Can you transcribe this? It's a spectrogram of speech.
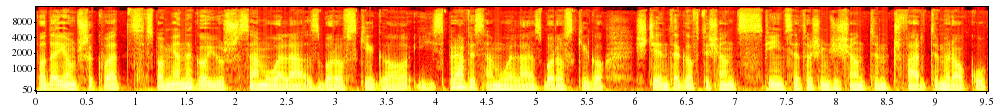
podają przykład wspomnianego już Samuela Zborowskiego i sprawy Samuela Zborowskiego ściętego w 1584 roku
